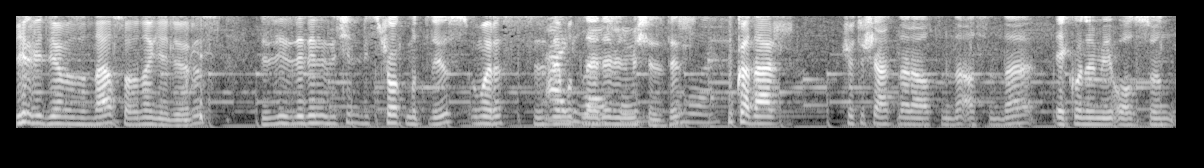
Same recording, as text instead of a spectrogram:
Bir videomuzun daha sonuna geliyoruz. Bizi izlediğiniz için biz çok mutluyuz. Umarız sizi de Her mutlu şeyin edebilmişizdir. var. Bu kadar kötü şartlar altında aslında ekonomi olsun,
